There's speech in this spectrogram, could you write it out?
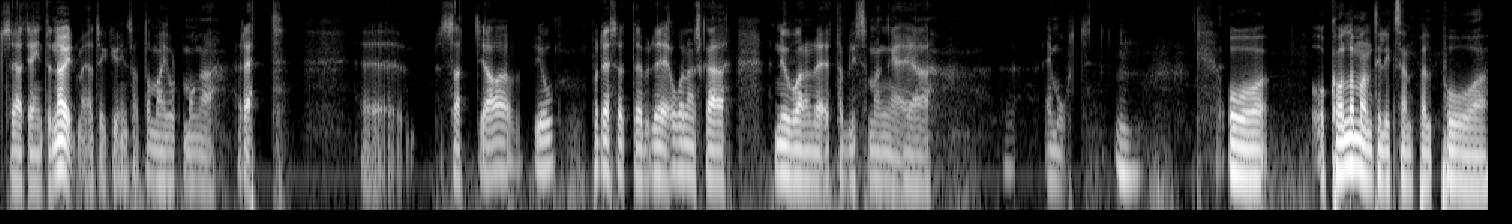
säga att jag inte är nöjd med. Jag tycker inte att de har gjort många rätt. Eh, så att ja, jo, på det sättet, det åländska nuvarande etablissemanget är jag emot. Och, och kollar man till exempel på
